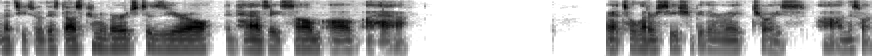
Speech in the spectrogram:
let's see, so this does converge to zero and has a sum of a half. Right, so letter C should be the right choice uh, on this one.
